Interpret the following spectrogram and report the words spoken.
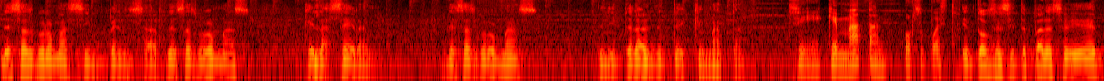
de esas bromas sin pensar, de esas bromas que laceran, de esas bromas literalmente que matan. Sí, que matan, por supuesto. Entonces, si te parece bien,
